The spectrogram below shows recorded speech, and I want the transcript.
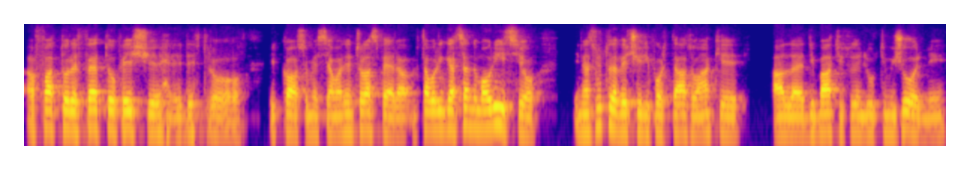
Ha fatto l'effetto pesce dentro il coso, mettiamo dentro la sfera. Stavo ringraziando Maurizio innanzitutto di averci riportato anche al dibattito negli ultimi giorni.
